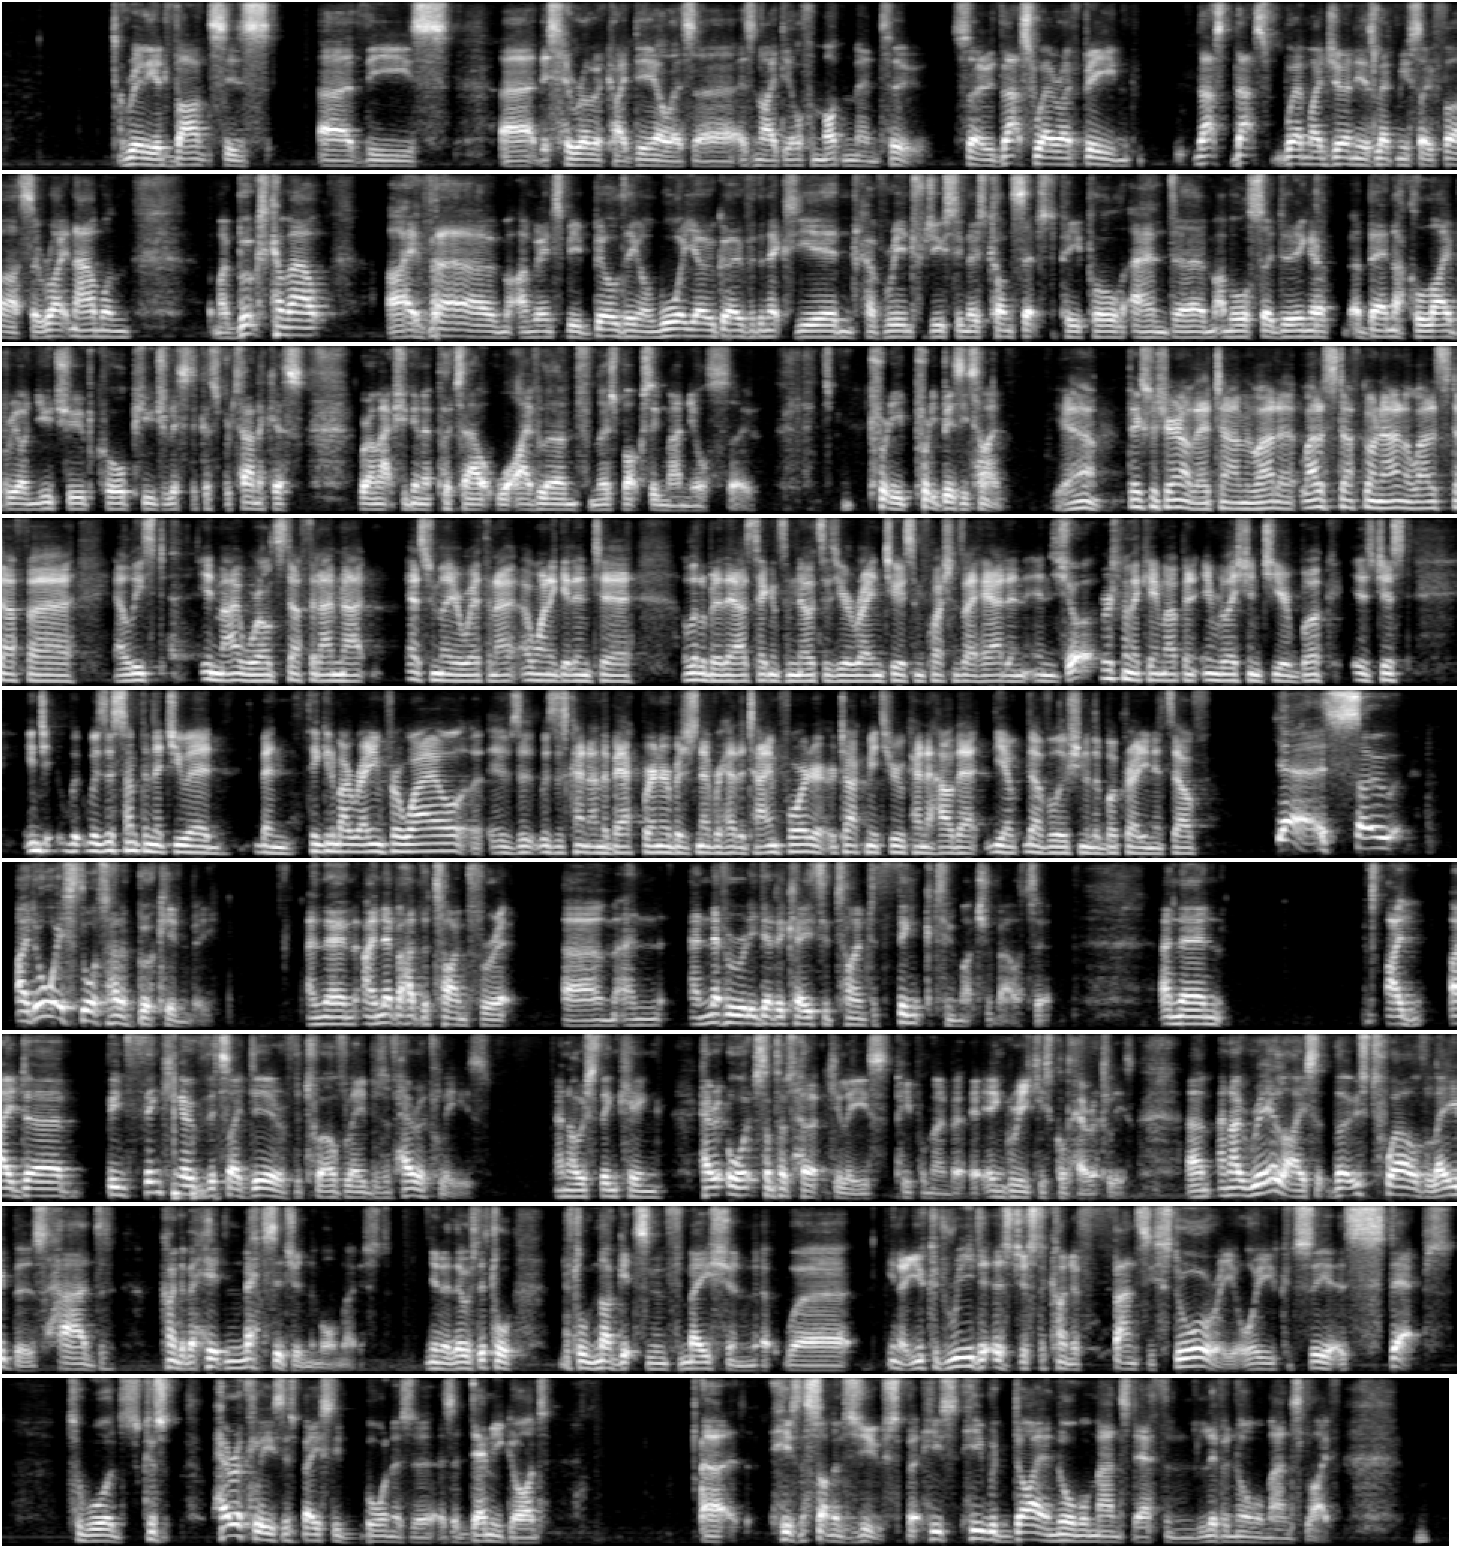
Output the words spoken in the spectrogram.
really advances uh, these uh, this heroic ideal as a as an ideal for modern men too. So that's where I've been. That's that's where my journey has led me so far. So right now I'm on my books come out. I've um, I'm going to be building on war yoga over the next year and kind of reintroducing those concepts to people. And um, I'm also doing a, a, bare knuckle library on YouTube called Pugilisticus Britannicus, where I'm actually going to put out what I've learned from those boxing manuals. So it's pretty pretty busy time. Yeah, thanks for sharing all that, Tom. A lot of a lot of stuff going on. A lot of stuff, uh, at least in my world, stuff that I'm not as familiar with, and I, I want to get into a little bit of that. I was taking some notes as you were writing to some questions I had, and and sure. first one that came up in, in relation to your book is just, in, was this something that you had been thinking about writing for a while? Was, it, was this kind of on the back burner, but just never had the time for it, or, or talk me through kind of how that the, the evolution of the book writing itself? Yeah, so I'd always thought I had a book in me and then I never had the time for it, um, and and never really dedicated time to think too much about it. And then I I'd, uh, been thinking over this idea of the twelve labors of Heracles, and I was thinking. Her- or sometimes Hercules, people know, but in Greek he's called Heracles. Um, and I realized that those 12 labors had kind of a hidden message in them almost. You know, there was little little nuggets of information that were you know, you could read it as just a kind of fancy story, or you could see it as steps towards because Heracles is basically born as a as a demigod. Uh, he's the son of Zeus, but he's he would die a normal man's death and live a normal man's life.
